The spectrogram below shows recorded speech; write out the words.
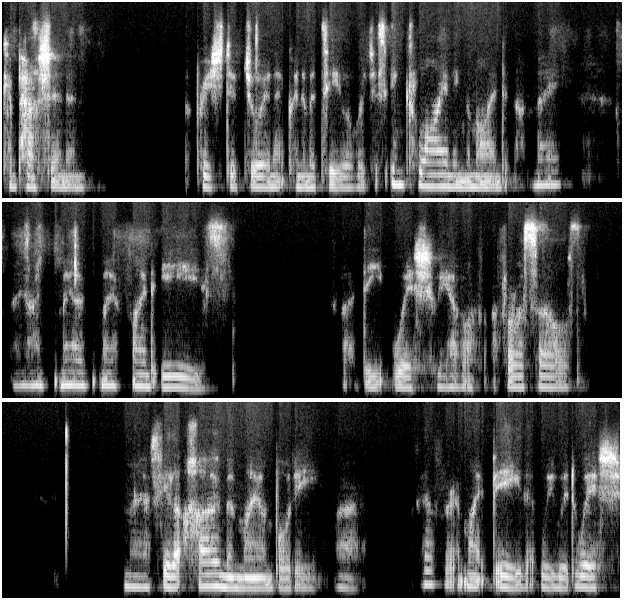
compassion and appreciative joy and equanimity, where we're just inclining the mind in that way. May I, may I, may I find ease, that deep wish we have for ourselves. May I feel at home in my own body, whatever it might be that we would wish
